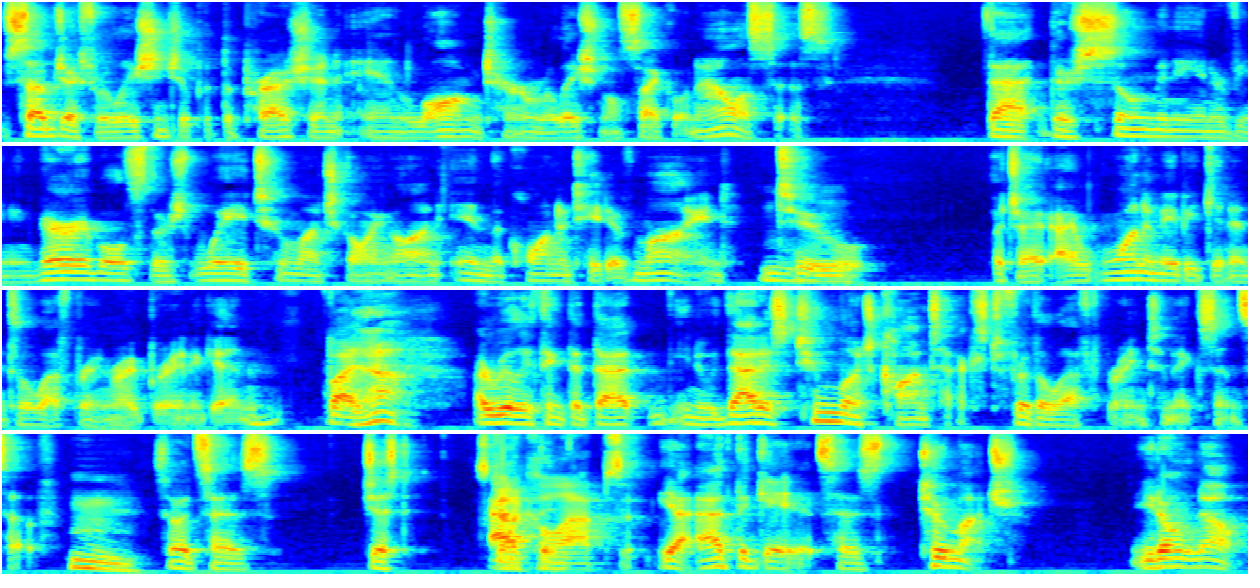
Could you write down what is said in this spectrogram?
subject's relationship with depression and long term relational psychoanalysis, that there's so many intervening variables. There's way too much going on in the quantitative mind to, which I, I want to maybe get into left brain, right brain again. But yeah. I really think that that, you know, that is too much context for the left brain to make sense of. Hmm. So it says just It's got to the- collapse it. yeah, at the gate it says too much. You don't know.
